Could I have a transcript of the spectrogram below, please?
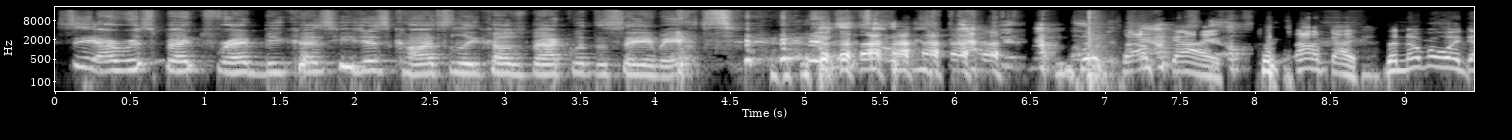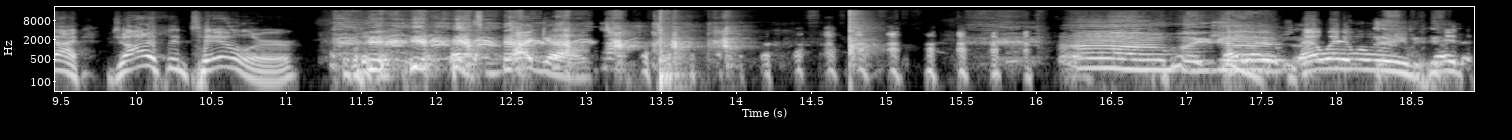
See, I respect Fred because he just constantly comes back with the same answer. So he's back in The top guy, the top guy, the number one guy, Jonathan Taylor. My guy. oh my god! way, that way when we play the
